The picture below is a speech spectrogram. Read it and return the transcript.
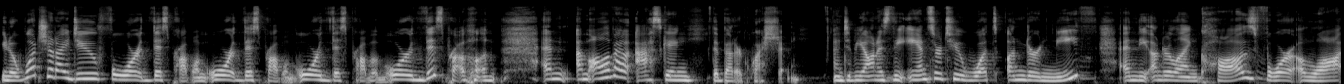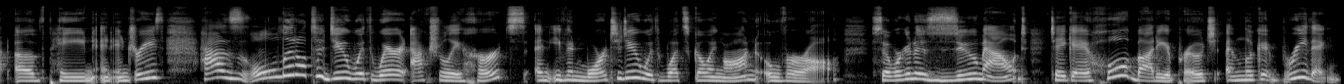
you know, what should I do for this problem or this problem or this problem or this problem? And I'm all about asking the better question. And to be honest, the answer to what's underneath and the underlying cause for a lot of pain and injuries has little to do with where it actually hurts and even more to do with what's going on overall. So we're going to zoom out, take a whole body approach, and look at breathing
